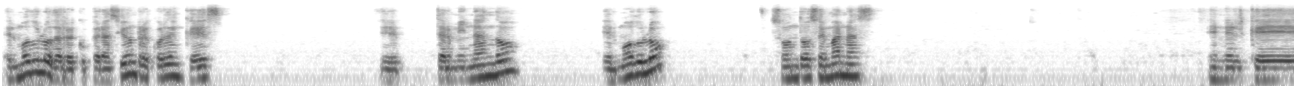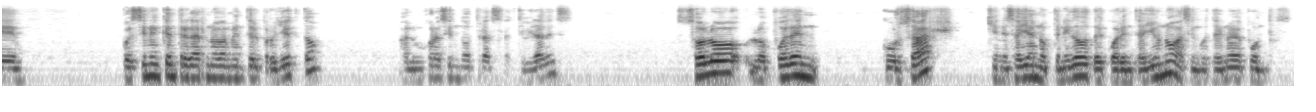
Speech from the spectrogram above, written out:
El módulo de recuperación, recuerden que es eh, terminando el módulo, son dos semanas en el que pues tienen que entregar nuevamente el proyecto, a lo mejor haciendo otras actividades. Solo lo pueden cursar quienes hayan obtenido de 41 a 59 puntos.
